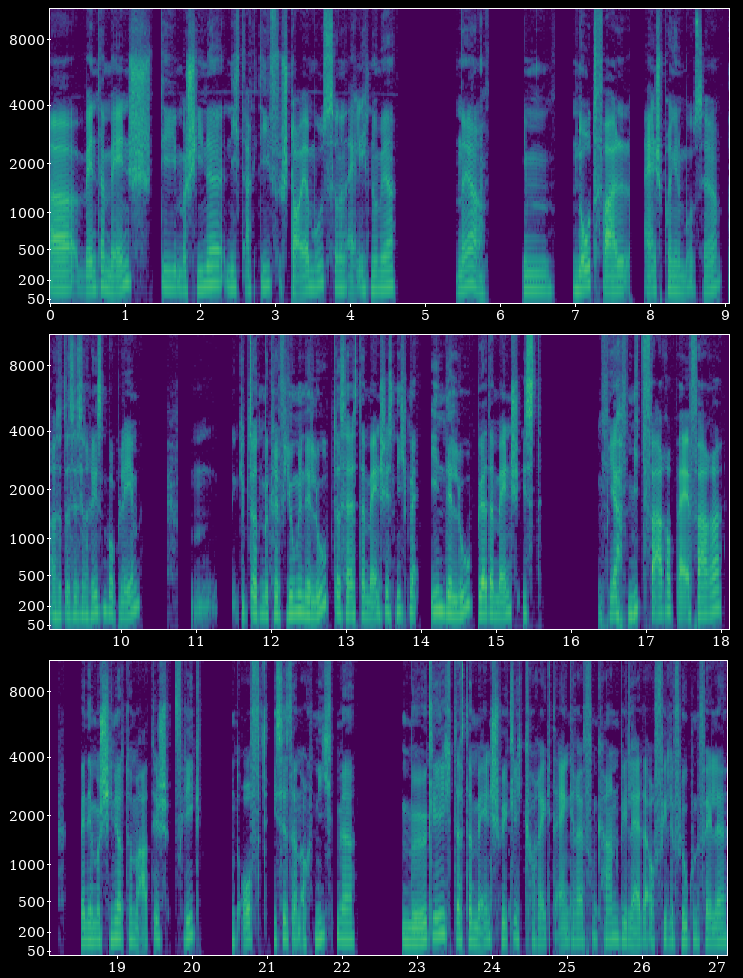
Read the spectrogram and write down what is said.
äh, wenn der Mensch die Maschine nicht aktiv steuern muss, sondern eigentlich nur mehr, naja, im Notfall einspringen muss. Ja? Also das ist ein Riesenproblem. Gibt es auch den Begriff Human in the Loop, das heißt, der Mensch ist nicht mehr in the Loop, ja, der Mensch ist ja, Mitfahrer, Beifahrer, wenn die Maschine automatisch fliegt. Und oft ist es dann auch nicht mehr möglich, dass der Mensch wirklich korrekt eingreifen kann, wie leider auch viele Flugunfälle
